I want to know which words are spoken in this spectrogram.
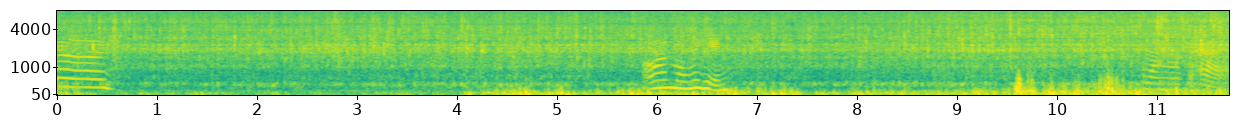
เอ่ยอ๋อมองไม่เห็น พลังงานสะอาด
